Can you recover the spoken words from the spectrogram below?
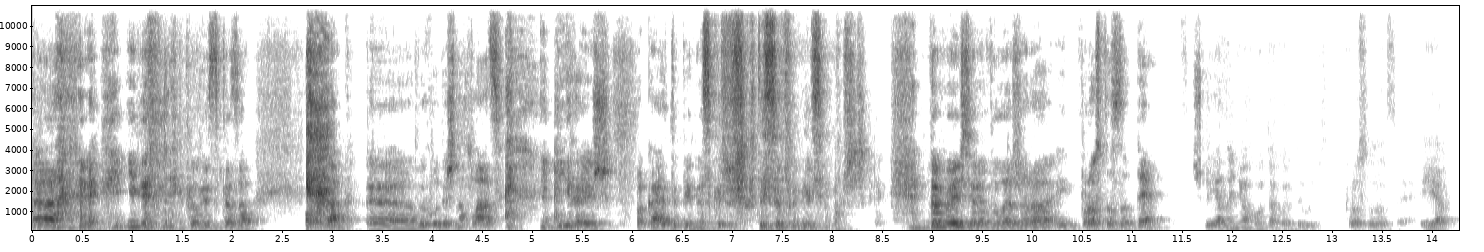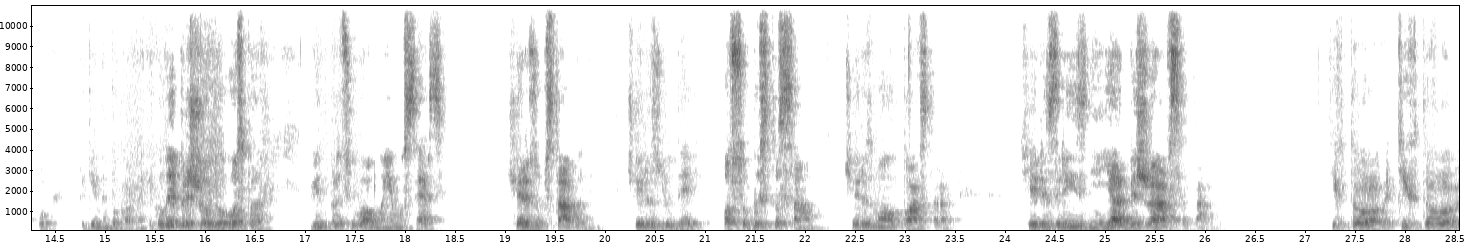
Е, І він мені колись сказав: так, е, виходиш на плац і бігаєш, поки я тобі не скажу, щоб ти зупинився. Може. До вечора була жара, і просто за те, що я на нього отак от дивився. Просто за це. І я був такий непокорний. І коли я прийшов до Господа, він працював в моєму серці через обставини, через людей, особисто сам, через мого пастора, через різні. Я обіжався там. Ті, хто, ті, хто,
